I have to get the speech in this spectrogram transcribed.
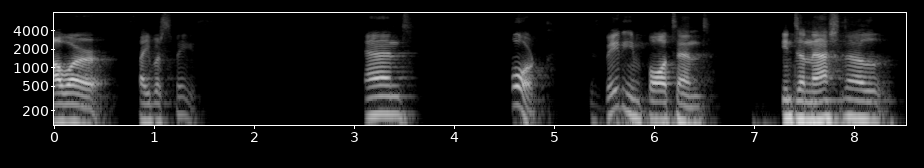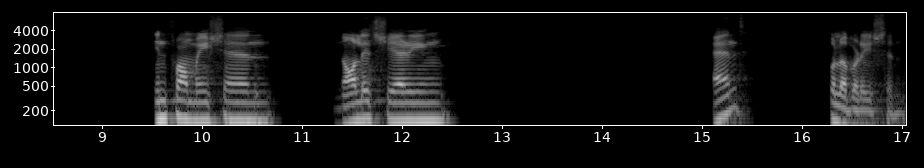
our cyberspace. And fourth is very important international information, knowledge sharing, and collaboration.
